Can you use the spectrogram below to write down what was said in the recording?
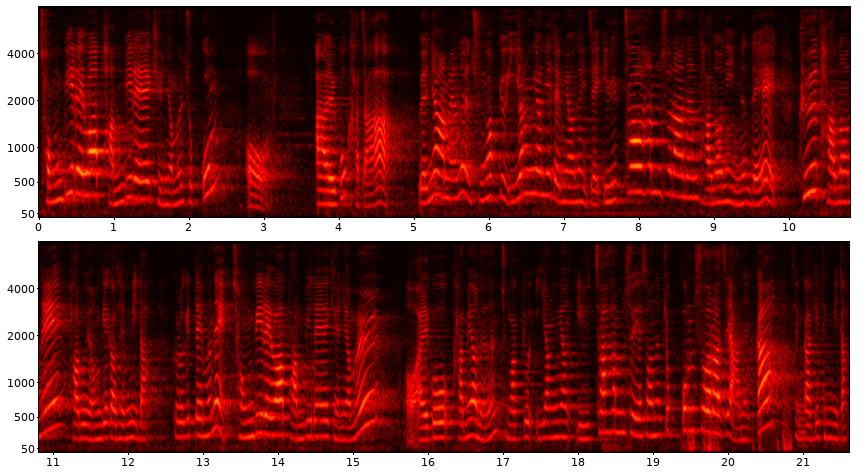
정비례와 반비례의 개념을 조금 어, 알고 가자. 왜냐하면은 중학교 2학년이 되면은 이제 1차 함수라는 단원이 있는데 그 단원에 바로 연계가 됩니다. 그렇기 때문에 정비례와 반비례의 개념을 어, 알고 가면은 중학교 2학년 1차 함수에서는 조금 수월하지 않을까 생각이 듭니다.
